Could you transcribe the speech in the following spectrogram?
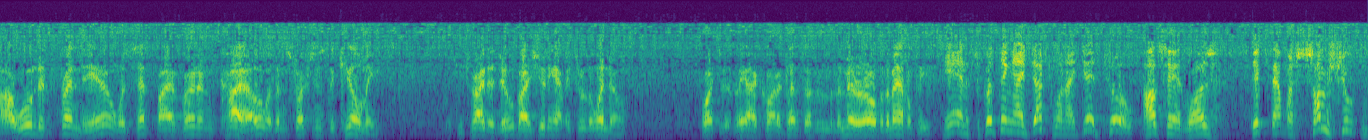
our wounded friend here was sent by Vernon Kyle with instructions to kill me, which he tried to do by shooting at me through the window. Fortunately, I caught a glimpse of him in the mirror over the mantelpiece. Yeah, and it's a good thing I ducked when I did, too. I'll say it was. Dick, that was some shooting.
